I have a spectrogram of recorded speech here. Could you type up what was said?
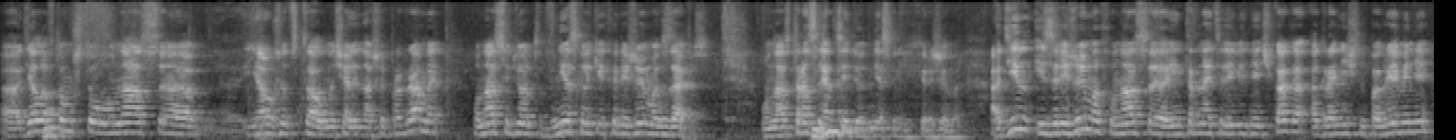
Э, дело в том, что у нас, э, я уже сказал в начале нашей программы, у нас идет в нескольких режимах запись. У нас трансляция идет в нескольких режимах. Один из режимов у нас интернет-телевидение Чикаго ограничен по времени.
